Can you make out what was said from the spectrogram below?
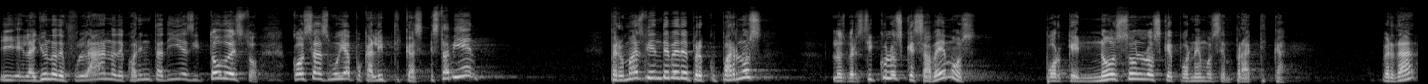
el ayuno de fulano de 40 días y todo esto. Cosas muy apocalípticas. Está bien. Pero más bien debe de preocuparnos los versículos que sabemos porque no son los que ponemos en práctica. ¿Verdad?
